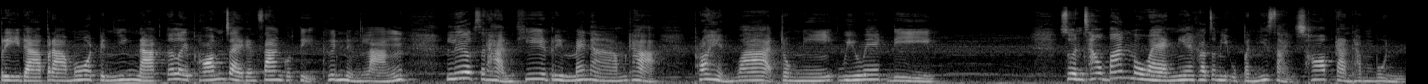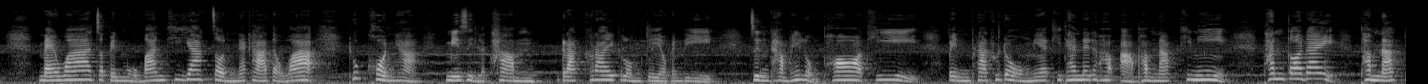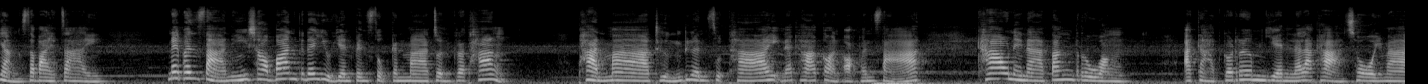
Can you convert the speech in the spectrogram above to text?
ปรีดาปราโมทเป็นยิ่งนักก็เลยพร้อมใจกันสร้างกุฏิขึ้นหนึ่งหลัง เลือกสถานที่ริมแม่น้ำค่ะ เพราะเห็นว่าตรงนี้วิเวกดี ส่วนชาวบ้านมาแวงเนี่ยเขาจะมีอุปนิสัยชอบการทำบุญ แม้ว่าจะเป็นหมู่บ้านที่ยากจนนะคะ แต่ว่าทุกคนค่ะ มีศีลธรรม รักใคร่กลมเกลียวกันดี จึงทำให้หลวงพ่อที่เป็นพระธุดงค์เนี่ยที่ท่านได้อ่าพำนักที่นี่ ท่านก็ได้พำนักอย่างสบายใจ ในพรรษานี้ชาวบ้านก็ได้อยู่เย็นเป็นสุขกันมาจนกระทั่ง ผ่านมาถึงเดือนสุดท้ายนะคะ ก่อนออกพรรษา ข้าวในนาตั้งรวง อากาศก็เริ่มเย็นแล้วล่ะค่ะ โชยมา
